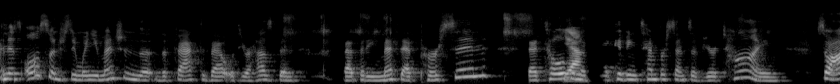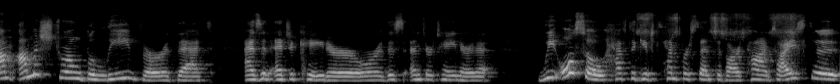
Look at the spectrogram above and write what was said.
And it's also interesting when you mentioned the, the fact about with your husband that, that he met that person that told him about giving 10% of your time. So I'm, I'm a strong believer that as an educator or this entertainer that we also have to give 10% of our time. So I used to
